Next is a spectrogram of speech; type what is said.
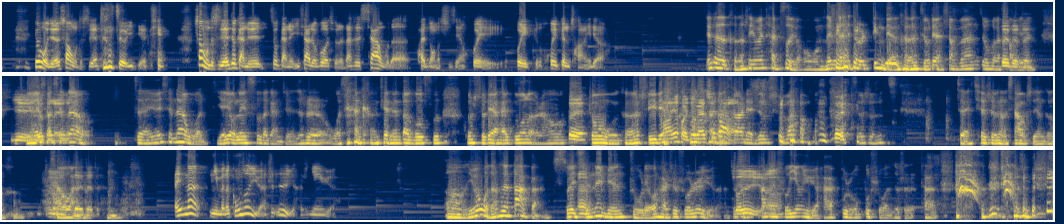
因为我觉得上午的时间真的只有一点点，上午的时间就感觉就感觉一下就过去了，但是下午的快装的时间会会会更长一点儿。这个可能是因为太自由，我们那边 就是定点，可能九点上班就会好一点。因为像现在，对，因为现在我也有类似的感觉，就是我现在可能天天到公司都十点还多了，然后对中午可能十一点，一会儿就该吃饭了，十二点就吃饭了。对，就是，对，确实可能下午时间更好，下午晚上。对对对，嗯。哎，那你们的工作语言是日语还是英语？嗯，因为我当时在大阪，所以其实那边主流还是说日语的。就是他们说英语还不如不说，就是他，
